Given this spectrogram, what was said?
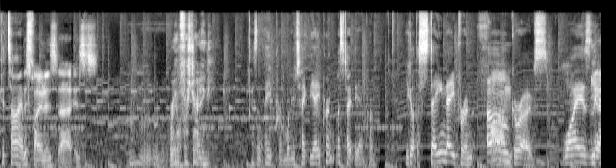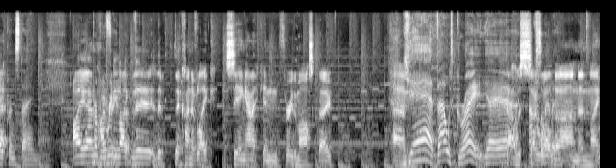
Good time. This phone is uh, is real frustrating. There's an apron. Will you take the apron? Let's take the apron. You got the stained apron. Oh, gross. Why is the Yeah. apron stained? I um, Probably I really food, like but- the, the the kind of like seeing Anakin through the mask though. Um, Yeah, that was great. Yeah, yeah. yeah. that was so Absolutely. Mm. well done, and like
